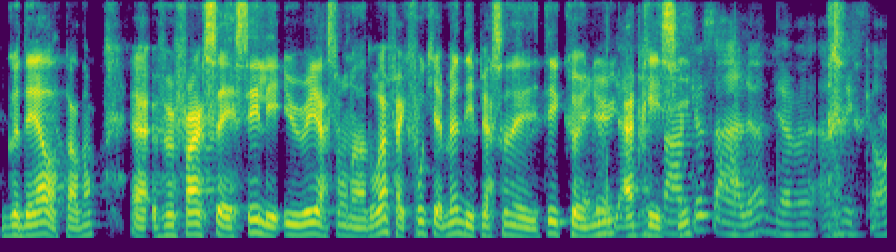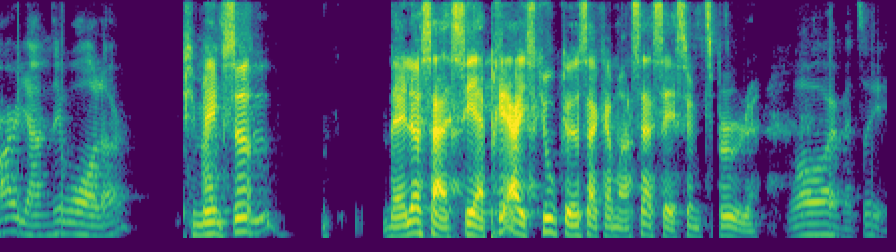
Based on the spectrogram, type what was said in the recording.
Goodell pardon, euh, veut faire cesser les huées à son endroit. Fait qu'il faut qu'il amène des personnalités ben connues, il a appréciées. Marcus Allen, il a amené Carr, il a amené Waller. Puis même ça, ben là, c'est après Ice Cube que ça a commencé à cesser un petit peu. Là. Ouais, mais tu sais.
